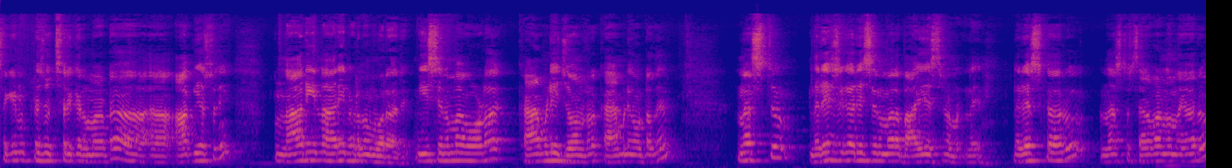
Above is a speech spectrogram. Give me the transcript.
సెకండ్ ప్లేస్ వచ్చరికి అనమాట ఆబ్వియస్లీ నారీ నారీ నడమ మొరారి. ఈ సినిమా కూడా కామెడీ జోనర్ కామెడీ ఉంటుంది. నెక్స్ట్ నరేష్ గారి సినిమాలు బాగా చేస్తున్నాం నరేష్ గారు నెక్స్ట్ శర్వానంద్ గారు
